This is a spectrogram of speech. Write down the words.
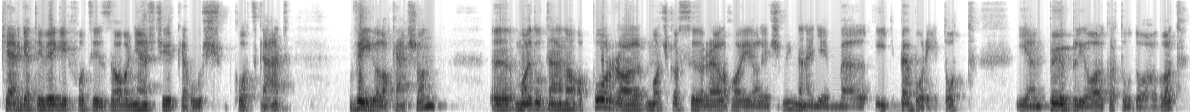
kergeti, végig focizza a nyers csirkehús kockát végig a lakáson, majd utána a porral, macskaszőrrel, hajjal és minden egyébbel így beborított ilyen pőpli alkatú dolgot,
